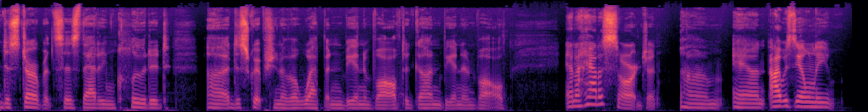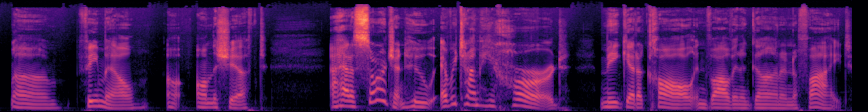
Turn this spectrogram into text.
disturbances that included a description of a weapon being involved, a gun being involved. And I had a sergeant, um, and I was the only uh, female uh, on the shift. I had a sergeant who, every time he heard me get a call involving a gun in a fight,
